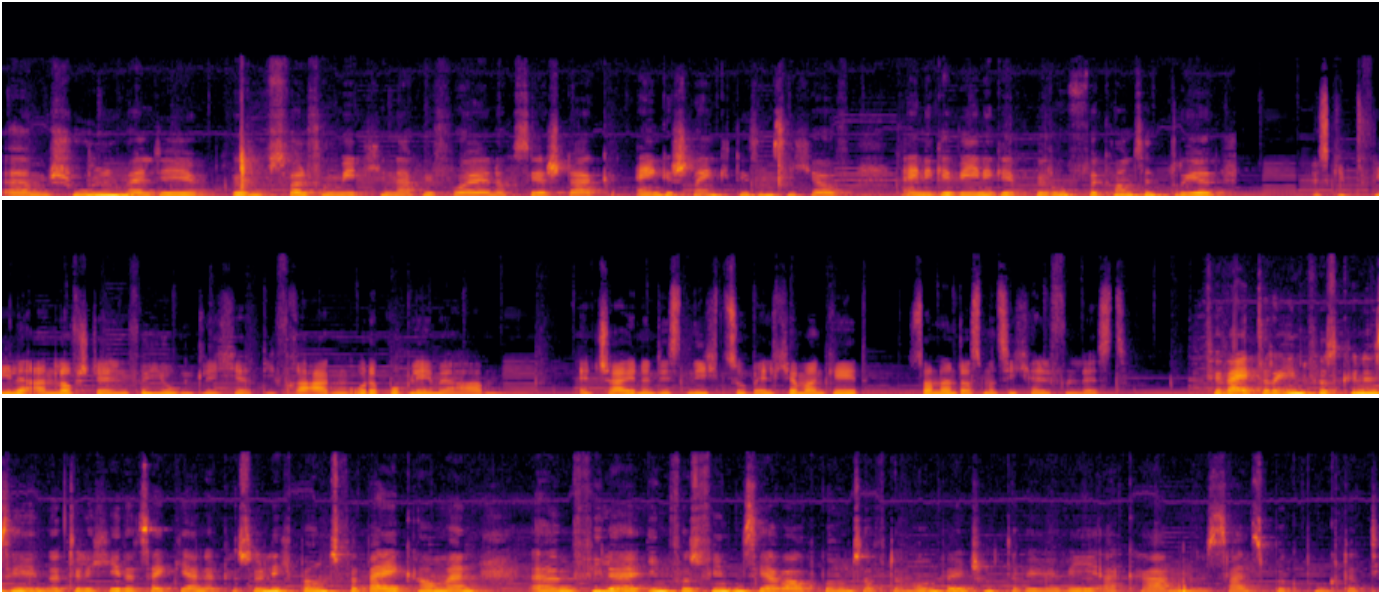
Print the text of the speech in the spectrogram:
ähm, schulen, weil die Berufswahl von Mädchen nach wie vor ja noch sehr stark eingeschränkt ist und sich auf einige wenige Berufe konzentriert. Es gibt viele Anlaufstellen für Jugendliche, die Fragen oder Probleme haben. Entscheidend ist nicht, zu welcher man geht, sondern dass man sich helfen lässt. Für weitere Infos können Sie natürlich jederzeit gerne persönlich bei uns vorbeikommen. Ähm, viele Infos finden Sie aber auch bei uns auf der Homepage unter www.ak-salzburg.at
